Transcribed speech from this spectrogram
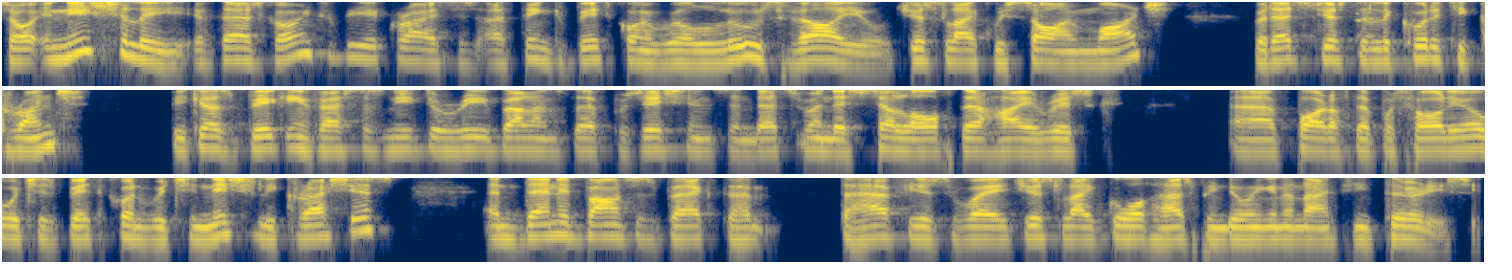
So initially, if there's going to be a crisis, I think Bitcoin will lose value, just like we saw in March. But that's just a liquidity crunch because big investors need to rebalance their positions, and that's when they sell off their high risk uh, part of their portfolio, which is Bitcoin, which initially crashes, and then it bounces back to the heaviest way, just like gold has been doing in the 1930s.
